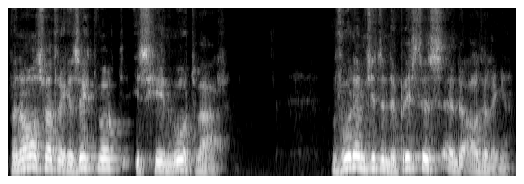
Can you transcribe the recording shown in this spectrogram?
Van alles wat er gezegd wordt, is geen woord waar. Voor hem zitten de priesters en de ouderlingen.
